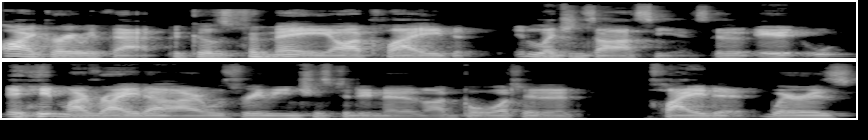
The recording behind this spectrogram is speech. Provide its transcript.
I agree with that because for me, I played Legends Arceus. It, it, it, hit my radar. I was really interested in it, and I bought it and played it. Whereas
